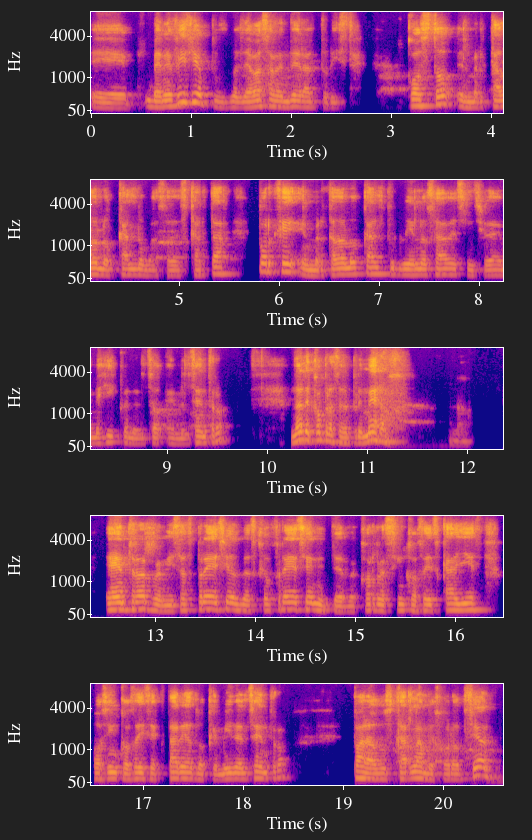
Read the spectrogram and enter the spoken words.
Eh, beneficio, pues le vas a vender al turista. Costo, el mercado local lo vas a descartar, porque el mercado local, tú bien lo sabes, en Ciudad de México, en el, en el centro, no le compras el primero. No. Entras, revisas precios, ves que ofrecen y te recorres cinco o seis calles o cinco o seis hectáreas, lo que mide el centro, para buscar la mejor opción.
